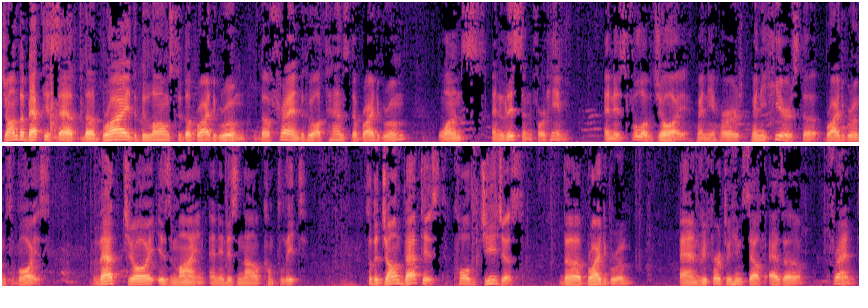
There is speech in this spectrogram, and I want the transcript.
John the Baptist said, The bride belongs to the bridegroom. The friend who attends the bridegroom wants and listens for him, and is full of joy when he, hears, when he hears the bridegroom's voice. That joy is mine, and it is now complete. So the John Baptist called Jesus the bridegroom, and referred to himself as a friend,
